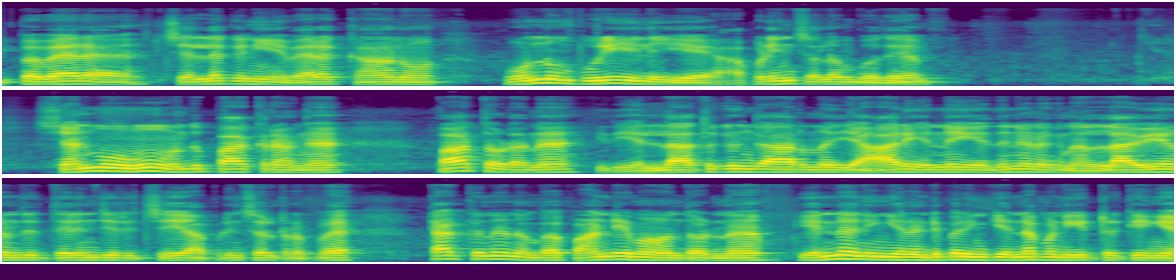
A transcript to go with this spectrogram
இப்போ வேற செல்லக்கனியை வேற காணோம் ஒன்றும் புரியலையே அப்படின்னு சொல்லும்போது சண்முகம் வந்து பார்க்குறாங்க. பார்த்த உடனே இது எல்லாத்துக்கும் காரணம் யார் என்ன எதுன்னு எனக்கு நல்லாவே வந்து தெரிஞ்சிருச்சு அப்படின்னு சொல்கிறப்ப டக்குன்னு நம்ம பாண்டியம்மா வந்த உடனே என்ன நீங்கள் ரெண்டு பேரும் இங்கே என்ன பண்ணிக்கிட்டு இருக்கீங்க?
